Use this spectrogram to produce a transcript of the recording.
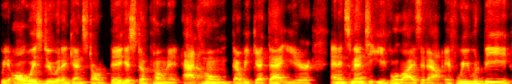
we always do it against our biggest opponent at home that we get that year, and it's meant to equalize it out. If we would be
